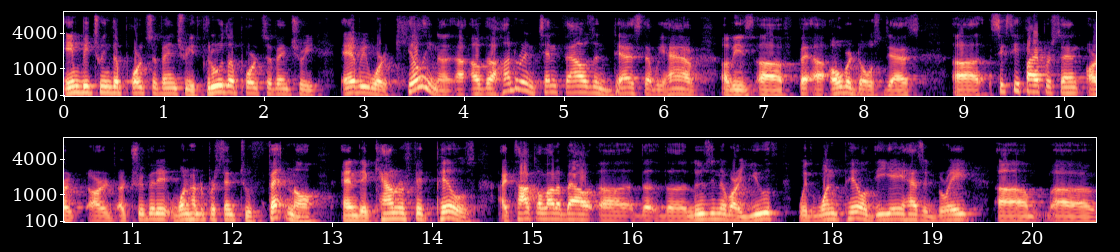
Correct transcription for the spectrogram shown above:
in between the ports of entry, through the ports of entry, everywhere, killing us. Of the 110,000 deaths that we have of these uh, fe- uh, overdose deaths, uh, 65% are, are attributed 100% to fentanyl and the counterfeit pills. I talk a lot about uh, the, the losing of our youth with one pill. DA has a great um, uh,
